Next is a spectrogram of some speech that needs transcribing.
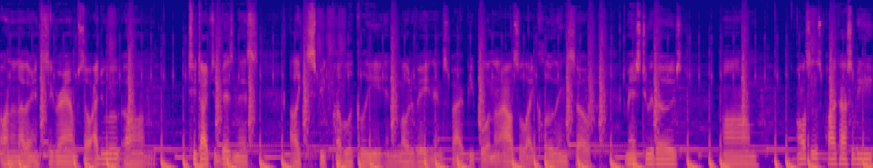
on another Instagram. So I do um, two types of business. I like to speak publicly and motivate and inspire people, and then I also like clothing. So manage two of those. Um, also, this podcast will be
